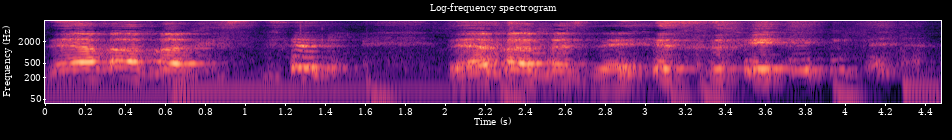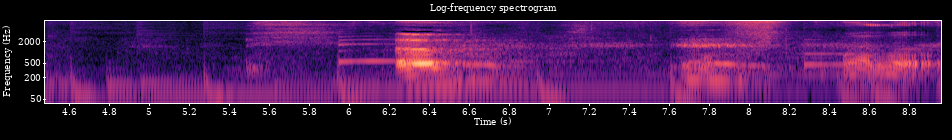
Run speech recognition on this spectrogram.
that motherfucker, that motherfucker said sweet. Oh. well, look,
